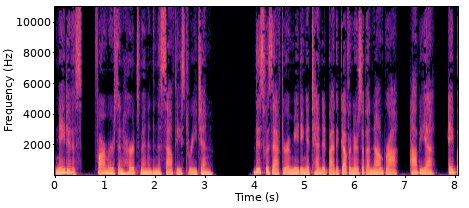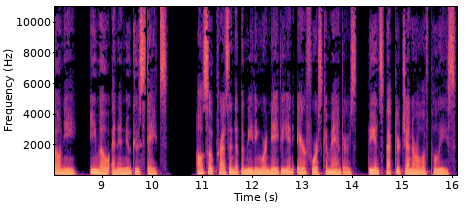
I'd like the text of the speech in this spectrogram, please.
natives, farmers, and herdsmen in the southeast region. This was after a meeting attended by the governors of Anambra, Abia, Ebonyi, Imo, and Enugu states. Also present at the meeting were Navy and Air Force commanders, the Inspector General of Police,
